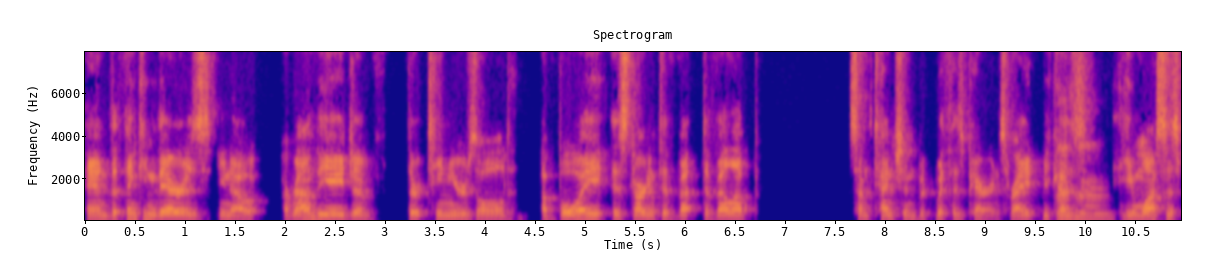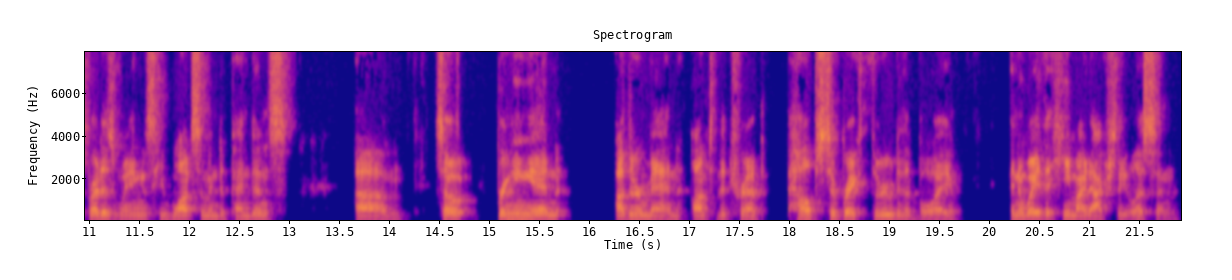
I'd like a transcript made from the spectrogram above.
And the thinking there is, you know, around the age of 13 years old, a boy is starting to ve- develop some tension with his parents, right? Because mm-hmm. he wants to spread his wings, he wants some independence. Um, so bringing in other men onto the trip helps to break through to the boy in a way that he might actually listen.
